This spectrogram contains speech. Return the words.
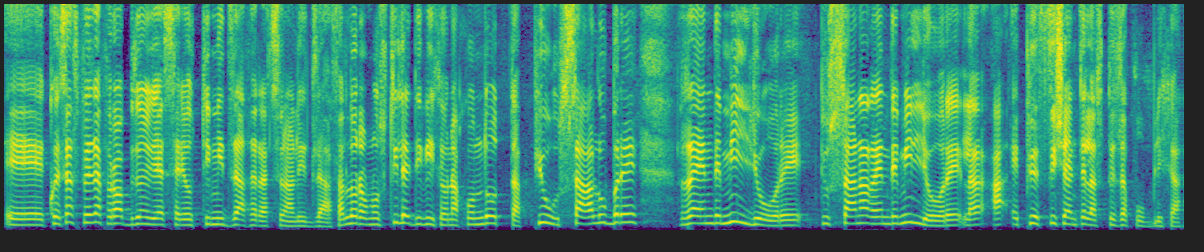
E questa spesa però ha bisogno di essere ottimizzata e razionalizzata. Allora uno stile di vita e una condotta più salubre rende migliore, più sana rende migliore e più efficiente la spesa pubblica.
